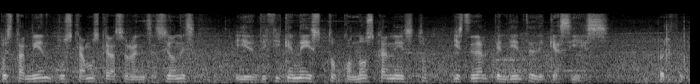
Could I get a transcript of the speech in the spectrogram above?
pues también buscamos que las organizaciones identifiquen esto, conozcan esto y estén al pendiente de que así es. Perfecto.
